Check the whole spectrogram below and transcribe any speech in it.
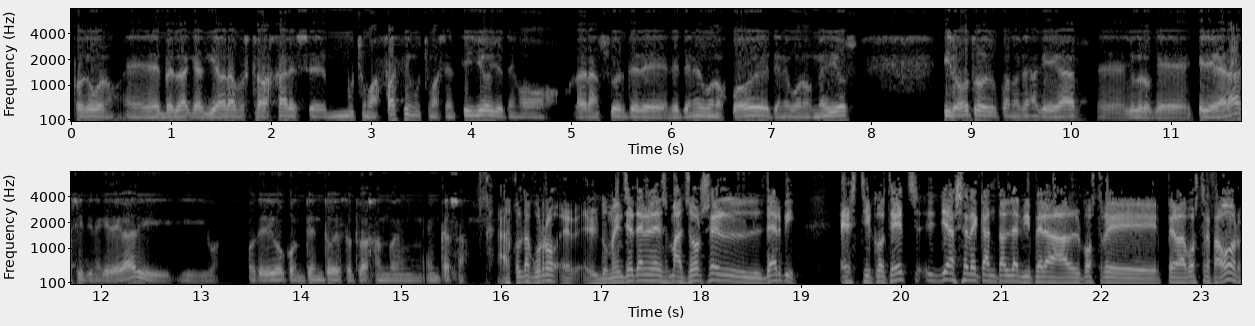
porque bueno, eh, es verdad que aquí ahora pues trabajar es eh, mucho más fácil, mucho más sencillo. Yo tengo la gran suerte de, tener buenos jugadores, de tener buenos medios y lo otro cuando tenga que llegar, eh, yo creo que, llegará, si tiene que llegar y, bueno, como te digo, contento de estar trabajando en, en casa. Escolta, Curro, el diumenge tenen els majors el derbi els xicotets ja se decanta el derbi per al vostre, per al vostre favor.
